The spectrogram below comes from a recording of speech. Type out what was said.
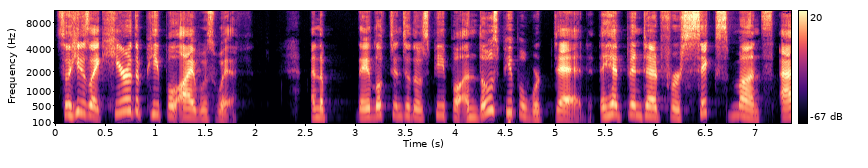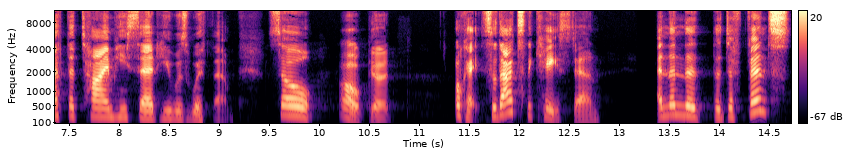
So he was like, "Here are the people I was with," and the they looked into those people, and those people were dead. They had been dead for six months at the time he said he was with them. So Oh, good. okay, so that's the case, Dan. And then the the defense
